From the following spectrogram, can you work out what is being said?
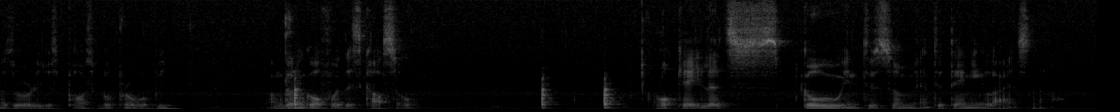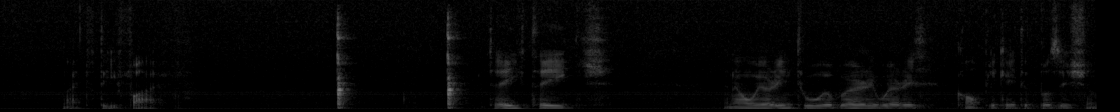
as early as possible probably. I'm gonna go for this castle. Okay, let's go into some entertaining lines now. Knight d5. Now we are into a very, very complicated position.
